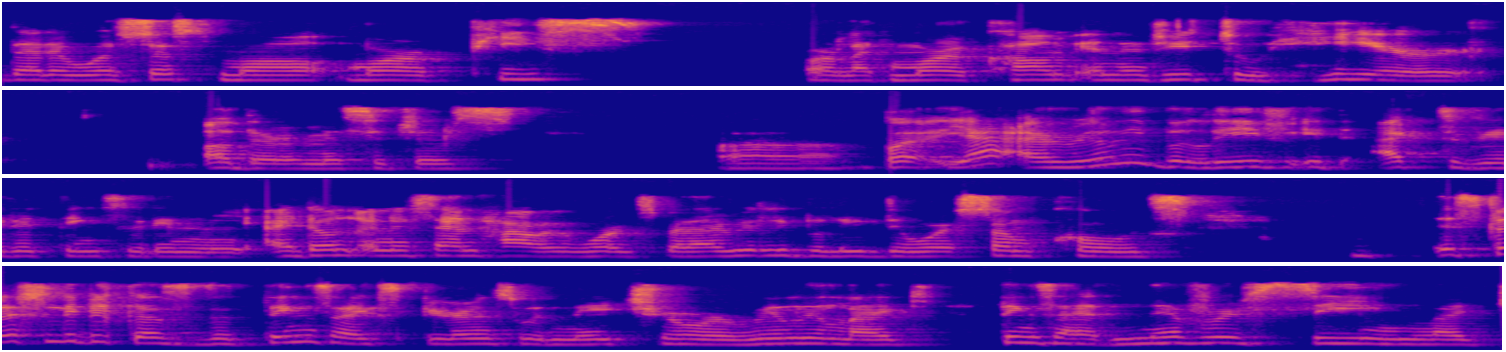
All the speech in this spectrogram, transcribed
that it was just more more peace or like more calm energy to hear other messages uh, but yeah, I really believe it activated things within me. I don't understand how it works, but I really believe there were some codes, especially because the things I experienced with nature were really like things I had never seen, like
